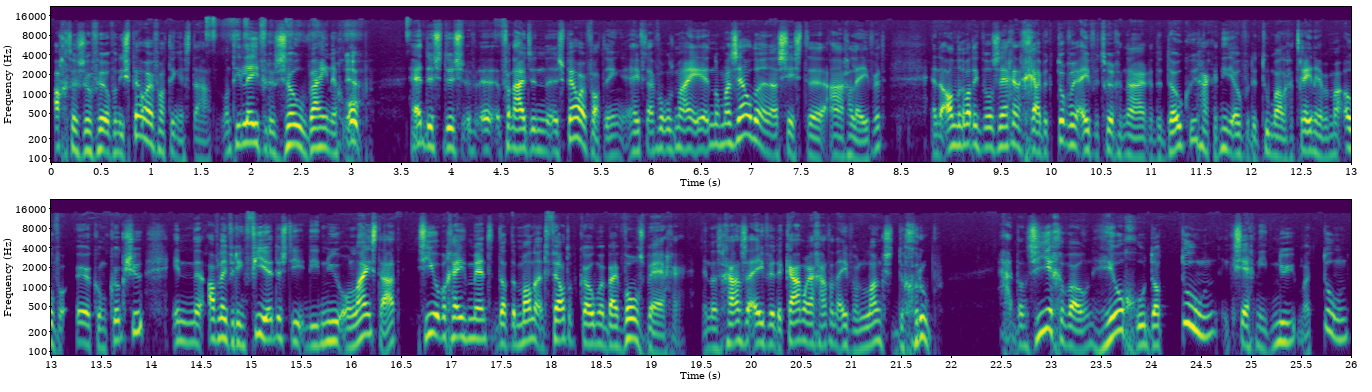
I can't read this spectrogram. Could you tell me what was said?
achter zoveel van die spelervattingen staat. Want die leveren zo weinig op. dus dus uh, vanuit een spelervatting heeft hij volgens mij nog maar zelden een assist uh, aangeleverd. En de andere wat ik wil zeggen, dan grijp ik toch weer even terug naar de docu. Ga ik het niet over de toenmalige trainer hebben, maar over Urkon Kuksu. In aflevering 4, dus die, die nu online staat, zie je op een gegeven moment dat de mannen het veld opkomen bij Wolfsberger. En dan gaan ze even, de camera gaat dan even langs de groep. Dan zie je gewoon heel goed dat toen, ik zeg niet nu, maar toen,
